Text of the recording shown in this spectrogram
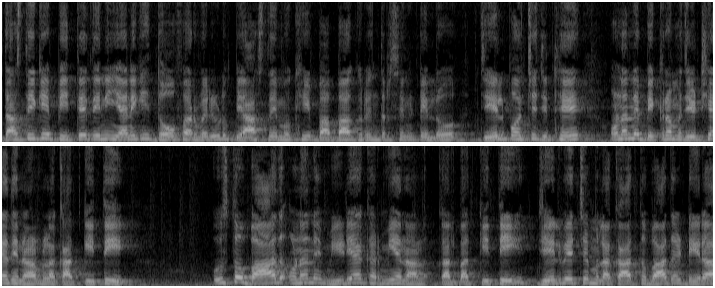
ਦੱਸਦੀ ਕਿ ਬੀਤੇ ਦਿਨੀ ਯਾਨੀ ਕਿ 2 ਫਰਵਰੀ ਨੂੰ ਬਿਆਸ ਦੇ ਮੁਖੀ ਬਾਬਾ ਗੁਰਿੰਦਰ ਸਿੰਘ ਢਿੱਲੋਂ ਜੇਲ੍ਹ ਪਹੁੰਚੇ ਜਿੱਥੇ ਉਹਨਾਂ ਨੇ ਵਿਕਰਮ ਮਜੀਠੀਆ ਦੇ ਨਾਲ ਮੁਲਾਕਾਤ ਕੀਤੀ। ਉਸ ਤੋਂ ਬਾਅਦ ਉਹਨਾਂ ਨੇ ਮੀਡੀਆ ਕਰਮੀਆਂ ਨਾਲ ਗੱਲਬਾਤ ਕੀਤੀ। ਜੇਲ੍ਹ ਵਿੱਚ ਮੁਲਾਕਾਤ ਤੋਂ ਬਾਅਦ ਡੇਰਾ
